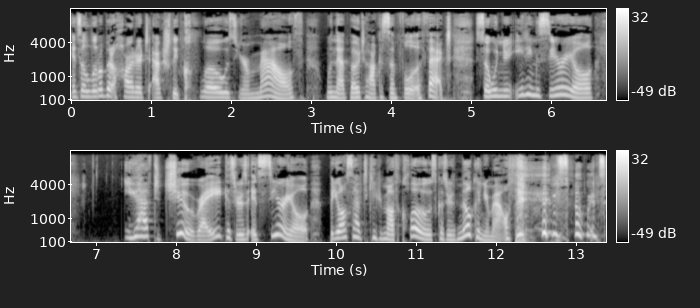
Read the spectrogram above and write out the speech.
it's a little bit harder to actually close your mouth when that Botox is in full effect. So when you're eating cereal, you have to chew, right? Because there's it's cereal, but you also have to keep your mouth closed because there's milk in your mouth. so it's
